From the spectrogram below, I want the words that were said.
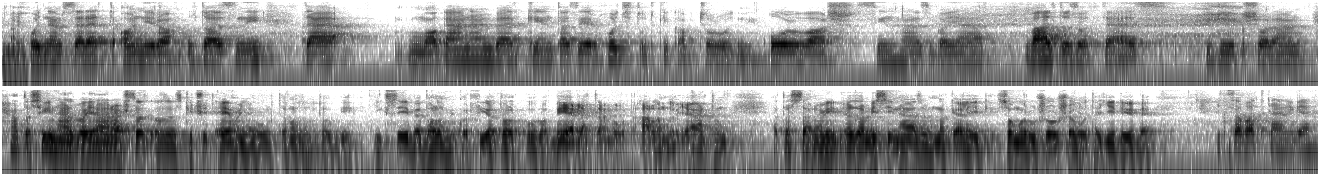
Igen. hogy nem szeret annyira utazni, de magánemberként azért hogy tud kikapcsolódni? Olvas, színházba jár, változott ez? Idők során? Hát a színházba járást az, az, az kicsit elhanyagoltam az utóbbi x éve, valamikor fiatal korban, bérletlen volt, állandóan jártunk. Hát aztán ez a mi színházunknak elég szomorú sorsa volt egy időben. Itt Szabadkán, igen.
